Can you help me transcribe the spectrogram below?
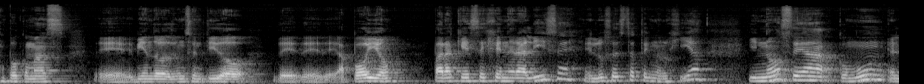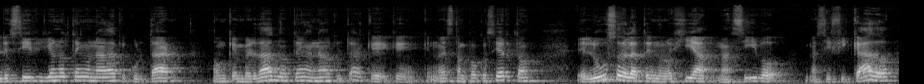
un poco más, eh, viéndolo de un sentido de, apoyo, para que se generalice el uso de esta tecnología y no sea común el decir yo no tengo nada que ocultar, aunque en verdad no tenga nada que ocultar, que, que no es tampoco cierto el uso de la tecnología masivo, masificado,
